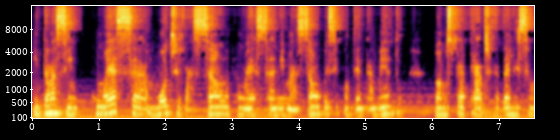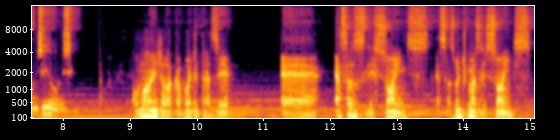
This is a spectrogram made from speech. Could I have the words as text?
Então, assim, com essa motivação, com essa animação, com esse contentamento, vamos para a prática da lição de hoje. Como a Ângela acabou de trazer, é, essas lições, essas últimas lições,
